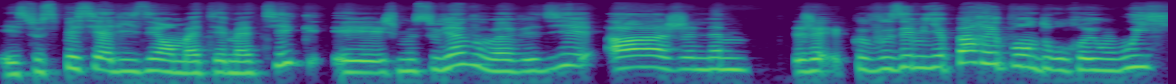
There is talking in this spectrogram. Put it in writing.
et se spécialiser en mathématiques? Et je me souviens, vous m'avez dit ah, je n'aime que vous aimiez pas répondre oui,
